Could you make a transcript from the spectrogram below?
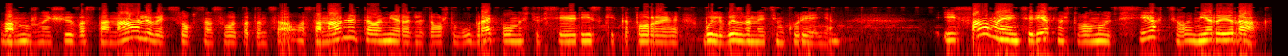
вам нужно еще и восстанавливать, собственно, свой потенциал, восстанавливать теломеры для того, чтобы убрать полностью все риски, которые были вызваны этим курением. И самое интересное, что волнует всех, теломеры и рак.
